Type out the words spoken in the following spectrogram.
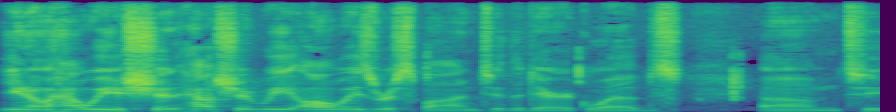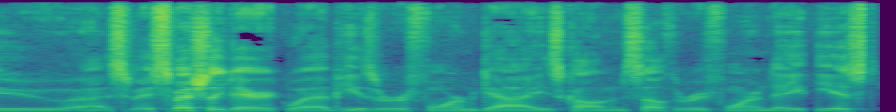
you know, how we should, how should we always respond to the Derek Webbs, um, to uh, especially Derek Webb? He's a reformed guy. He's calling himself a reformed atheist,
